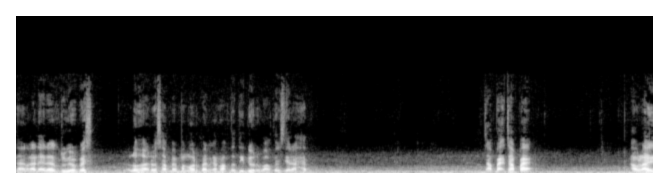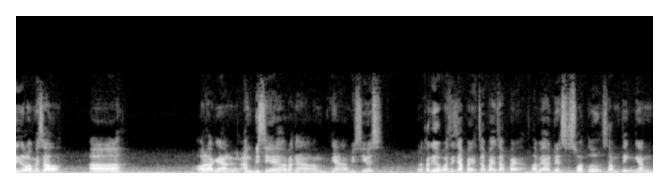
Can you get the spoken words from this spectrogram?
Dan kadang-kadang do your best lo harus sampai mengorbankan waktu tidur waktu istirahat. Capek capek. Apalagi kalau misal uh, orang yang ambis ya orang yang yang ambisius mereka juga pasti capek capek capek. Tapi ada sesuatu something yang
